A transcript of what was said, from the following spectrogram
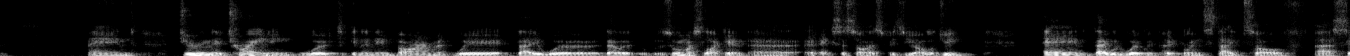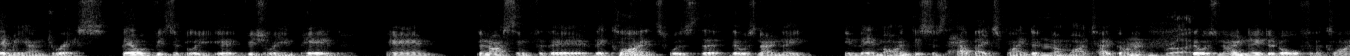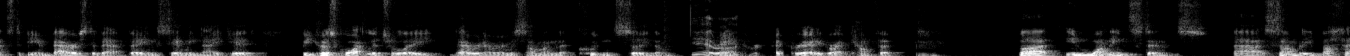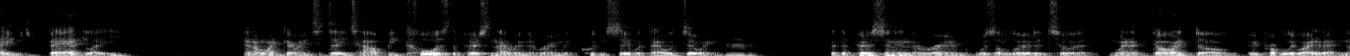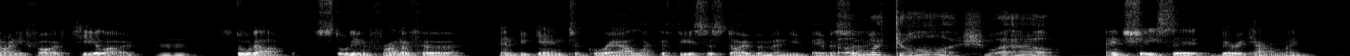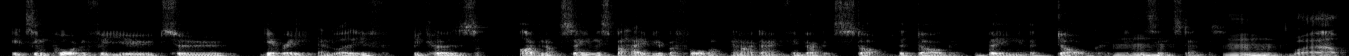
and during their training worked in an environment where they were they were it was almost like an uh, an exercise physiology, and they would work with people in states of uh, semi undress. They were visibly uh, visually impaired, and the nice thing for their their clients was that there was no need in their mind. This is how they explained it, not Mm. my take on it. Mm, right. There was no need at all for the clients to be embarrassed about being semi naked because quite literally they were in a room with someone that couldn't see them Yeah, right. and it created great comfort. Mm. But in one instance, uh, somebody behaved badly, and I won't go into detail because the person they were in the room with couldn't see what they were doing. Mm. But the person in the room was alerted to it when a guide dog, who probably weighed about 95 kilo, Mm. stood up, stood in front of her, and began to growl like the fiercest Doberman you've ever Oh seen. Oh my gosh. Wow. And she said very calmly, It's important for you to get ready and leave because I've not seen this behavior before. And I don't think I could stop the dog being a dog in this Mm. instance. Mm. Wow.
